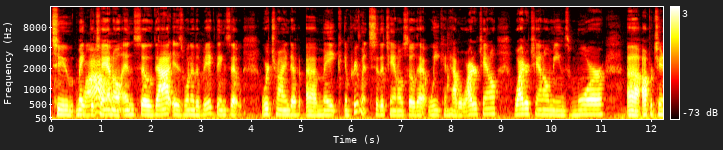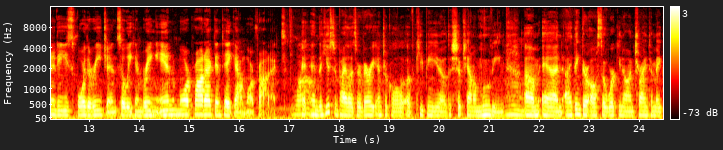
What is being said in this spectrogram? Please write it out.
to make the channel. And so that is one of the big things that we're trying to uh, make improvements to the channel so that we can have a wider channel. Wider channel means more uh, opportunities for the region so we can bring in more product and take out more product. Wow. A- And the Houston pilots are very integral of keeping, you know, the ship channel moving. Um, and I think they're also working on trying to make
